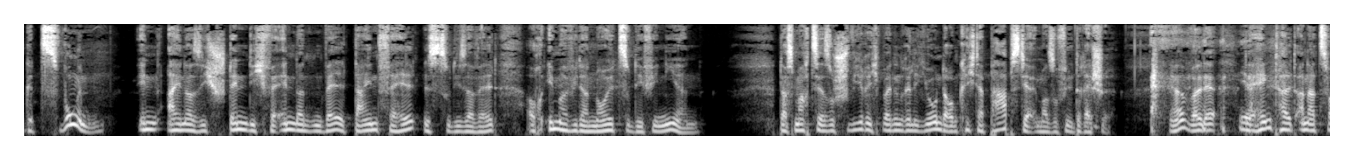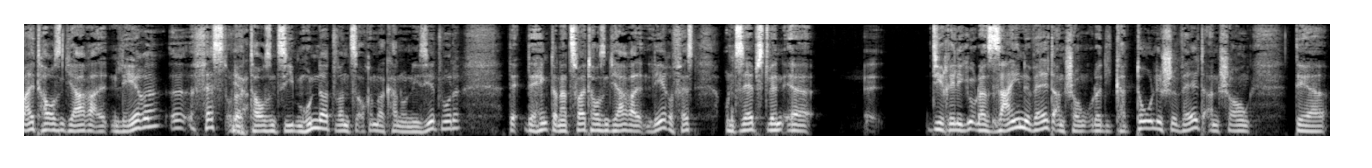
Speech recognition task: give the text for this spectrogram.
gezwungen, in einer sich ständig verändernden Welt dein Verhältnis zu dieser Welt auch immer wieder neu zu definieren. Das macht's ja so schwierig bei den Religionen, darum kriegt der Papst ja immer so viel Dresche. Ja, weil der, ja. der hängt halt an einer 2000 Jahre alten Lehre äh, fest oder ja. 1700, wann es auch immer kanonisiert wurde. Der, der hängt an einer 2000 Jahre alten Lehre fest und selbst wenn er äh, die Religion oder seine Weltanschauung oder die katholische Weltanschauung der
